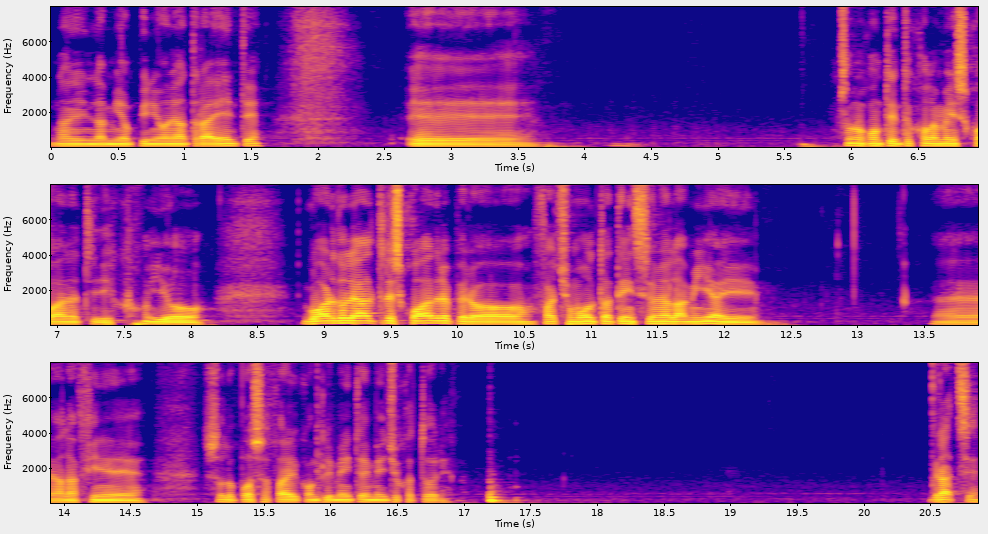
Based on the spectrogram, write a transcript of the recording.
nella mia opinione attraente. E sono contento con la mia squadra, ti dico. Io guardo le altre squadre, però faccio molta attenzione alla mia e eh, alla fine solo posso fare i complimenti ai miei giocatori. Grazie.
